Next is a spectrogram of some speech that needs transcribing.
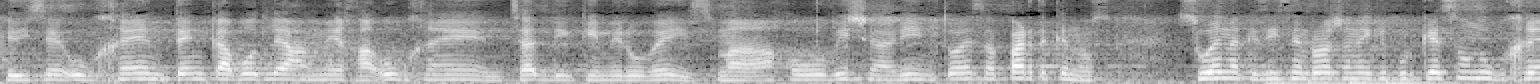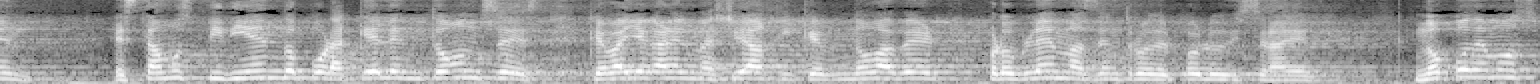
que dice Ubgen, ten kabot le ameja, Ubgen, tzadikim irubeis, bisharim, toda esa parte que nos suena que se dice en Rosh Hashanah y Kippur, ¿qué son? Estamos pidiendo por aquel entonces que va a llegar el Mashiach y que no va a haber problemas dentro del pueblo de Israel. No podemos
